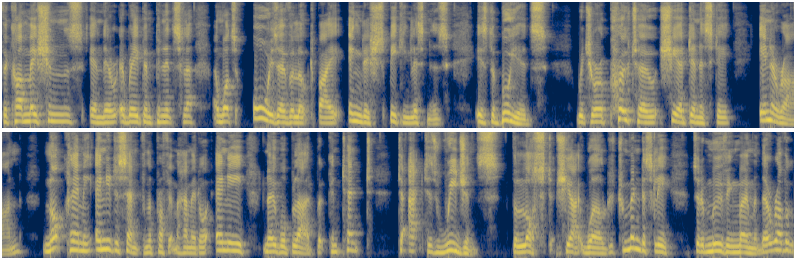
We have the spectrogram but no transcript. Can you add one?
the Karmatians in the Arabian Peninsula. And what's always overlooked by English speaking listeners is the Buyids, which are a proto Shia dynasty in Iran, not claiming any descent from the Prophet Muhammad or any noble blood, but content to act as regents the lost Shiite world. A tremendously sort of moving moment. They're a rather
